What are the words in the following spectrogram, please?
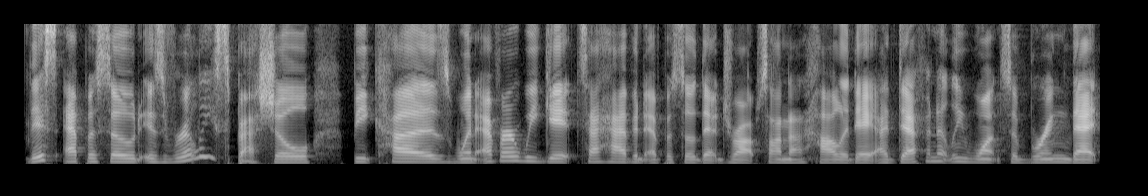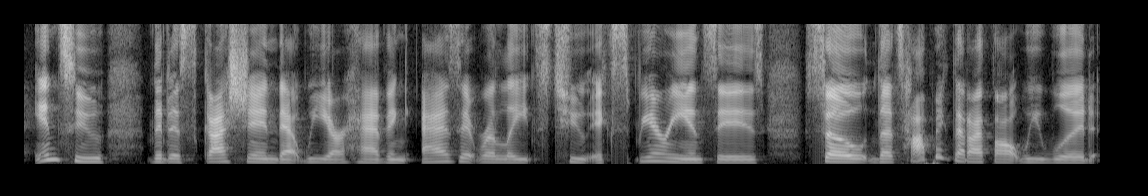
This episode is really special because whenever we get to have an episode that drops on a holiday, I definitely want to bring that into the discussion that we are having as it relates to experiences. So, the topic that I thought we would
